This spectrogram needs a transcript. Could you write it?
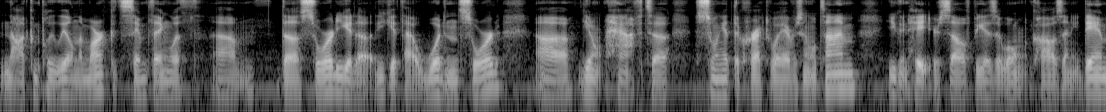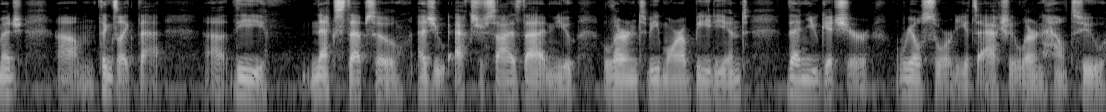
not completely on the mark. It's the same thing with um, the sword. You get a you get that wooden sword. Uh, you don't have to swing it the correct way every single time. You can hit yourself because it won't cause any damage. Um, things like that. Uh, the next step, so as you exercise that and you learn to be more obedient, then you get your real sword. You get to actually learn how to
